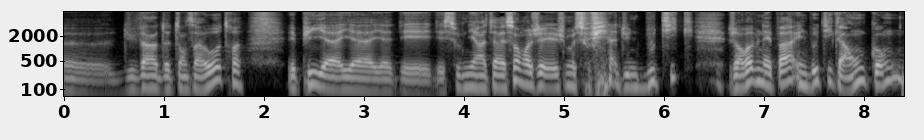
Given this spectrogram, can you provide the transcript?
euh, du vin de temps à autre. Et puis il y a, y a, y a des, des, souvenirs intéressants. Moi, je me souviens d'une boutique. J'en revenais pas. Une boutique à Hong Kong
